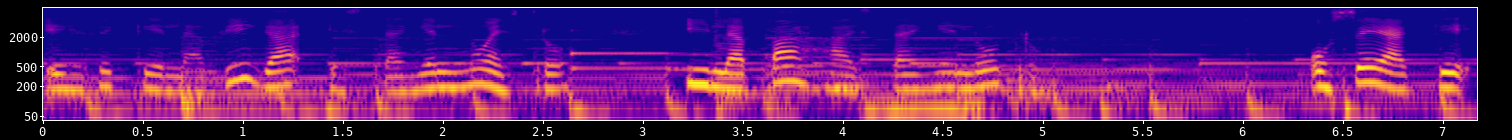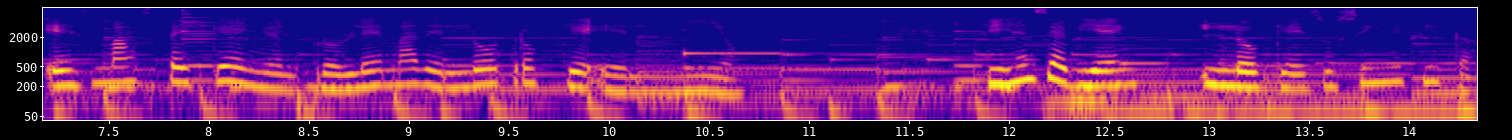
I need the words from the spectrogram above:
es de que la viga está en el nuestro y la paja está en el otro. O sea que es más pequeño el problema del otro que el mío. Fíjense bien lo que eso significa.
